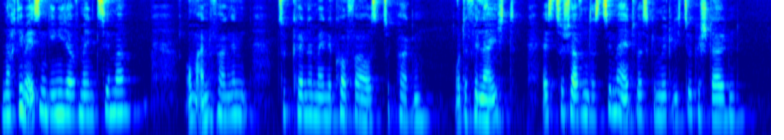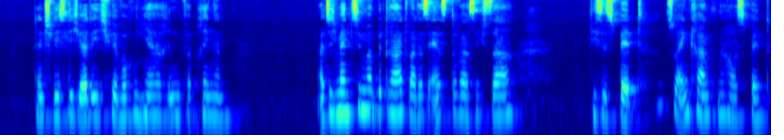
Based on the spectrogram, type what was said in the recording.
Nach dem Essen ging ich auf mein Zimmer, um anfangen zu können, meine Koffer auszupacken oder vielleicht es zu schaffen, das Zimmer etwas gemütlich zu gestalten. Denn schließlich werde ich vier Wochen hierin verbringen. Als ich mein Zimmer betrat, war das Erste, was ich sah, dieses Bett, so ein Krankenhausbett.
